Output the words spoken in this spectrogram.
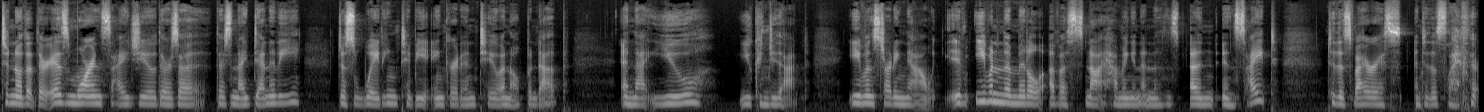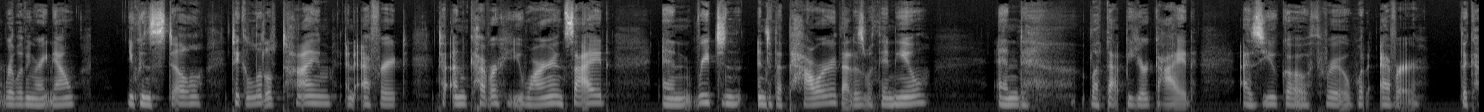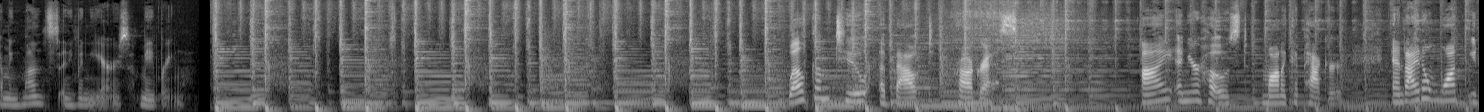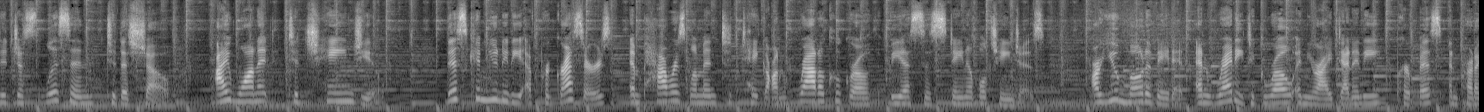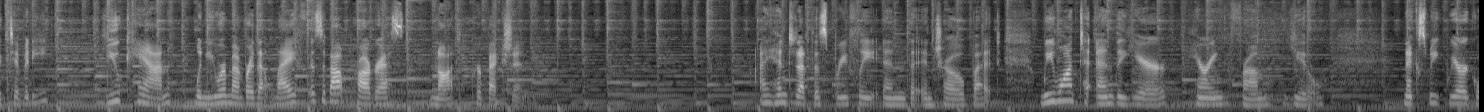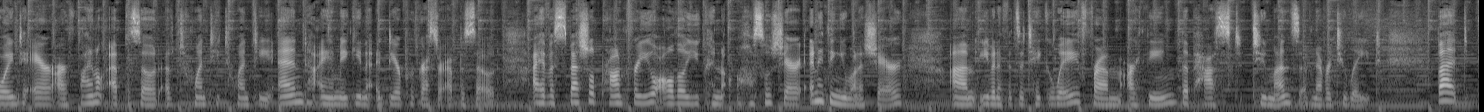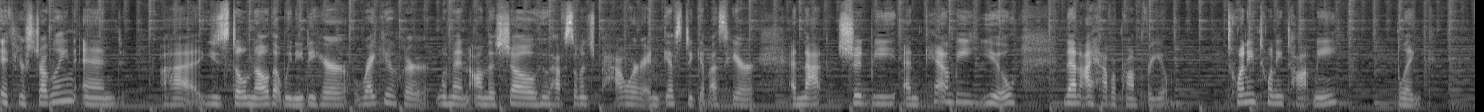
to know that there is more inside you there's a there's an identity just waiting to be anchored into and opened up and that you you can do that even starting now if, even in the middle of us not having an, an insight to this virus and to this life that we're living right now you can still take a little time and effort to uncover who you are inside and reach in, into the power that is within you and let that be your guide as you go through whatever the coming months and even years may bring. Welcome to About Progress. I am your host, Monica Packer, and I don't want you to just listen to this show. I want it to change you. This community of progressors empowers women to take on radical growth via sustainable changes. Are you motivated and ready to grow in your identity, purpose, and productivity? You can when you remember that life is about progress, not perfection. I hinted at this briefly in the intro, but we want to end the year hearing from you. Next week, we are going to air our final episode of 2020, and I am making a Dear Progressor episode. I have a special prompt for you, although you can also share anything you want to share, um, even if it's a takeaway from our theme the past two months of Never Too Late. But if you're struggling and uh, you still know that we need to hear regular women on the show who have so much power and gifts to give us here, and that should be and can be you, then I have a prompt for you. 2020 taught me blank.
